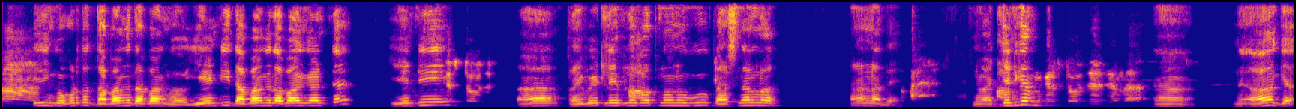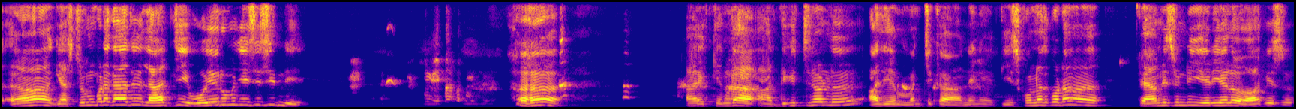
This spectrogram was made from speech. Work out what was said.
ఆ, ఇది ఇంకొకటితో దబాంగ్ దబాంగ్. ఏంటి దబాంగ్ దబాంగ్ అంటే ఏంటి? గెస్ట్ హౌస్ ఆ ప్రైవేట్ లైఫ్లోకి వస్తున్నావు నువ్వు పర్సనల్లో అని అన్నది. నువ్వు అర్జెంటుగా గెస్ట్ హౌస్ చేసిందా? ఆ, ఆ, గె- ఆ, గెస్ట్ రూమ్ కూడా కాదు లాడ్జి ఓయో రూమ్ చేసేసింది. ఆహా. ఆ కింద అద్దెకి ఇచ్చిన వాళ్ళు అది మంచి కా- నేను తీసుకున్నది కూడా ఫ్యామిలీస్ ఉండి ఏరియాలో ఆఫీసు.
